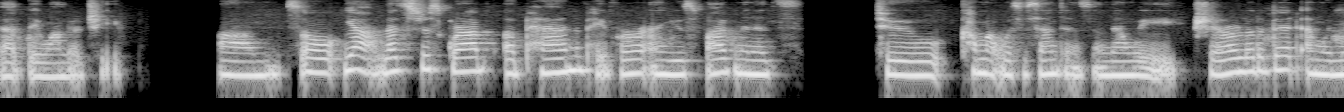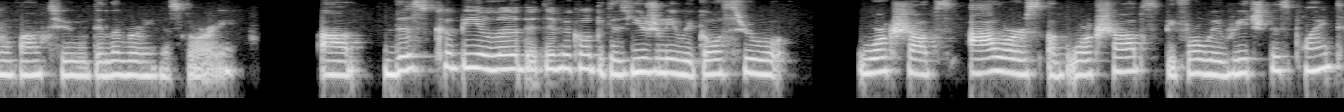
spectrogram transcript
that they want to achieve? Um, so yeah, let's just grab a pen and paper and use five minutes to come up with a sentence, and then we share a little bit and we move on to delivering the story. Um, this could be a little bit difficult because usually we go through workshops, hours of workshops before we reach this point.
